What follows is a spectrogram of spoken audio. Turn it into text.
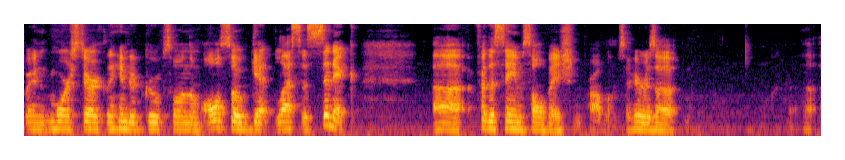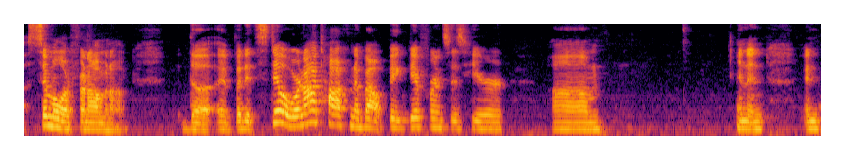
and more sterically hindered groups on them, also get less acidic uh, for the same solvation problem. So here's a, a similar phenomenon. The but it's still we're not talking about big differences here. Um, and then and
